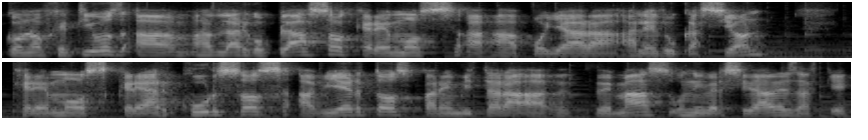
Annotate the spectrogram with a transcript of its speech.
con objetivos a más largo plazo, queremos apoyar a, la educación, queremos crear cursos abiertos para invitar a, demás universidades a que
